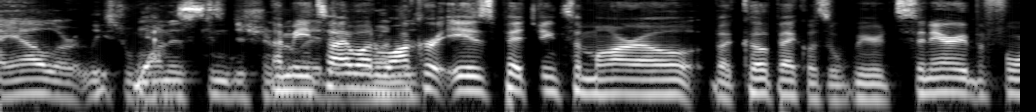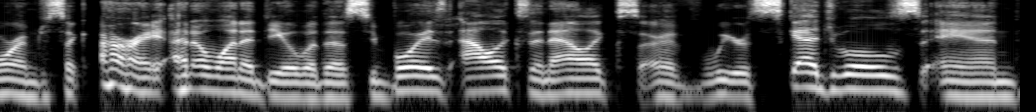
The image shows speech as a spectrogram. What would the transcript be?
IL or at least one yes. is conditioned. I mean, Taijuan Walker is... is... pitching tomorrow, but Kopech was a weird scenario before. I'm just like, all right, I don't want to deal with this. Your boys, Alex and Alex, have weird schedules, and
